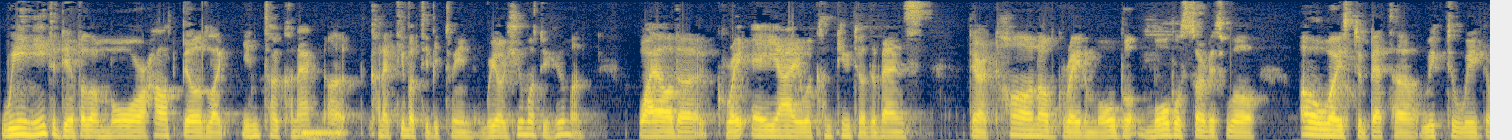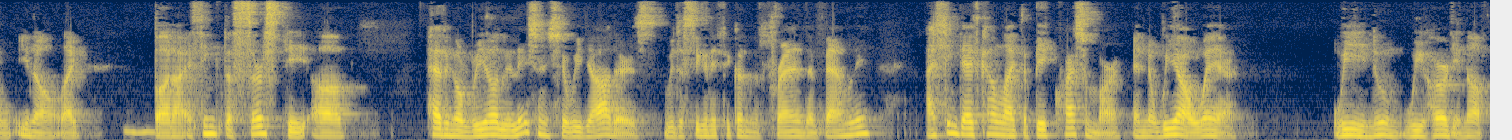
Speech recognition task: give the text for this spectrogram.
we need to develop more how to build like interconnect mm-hmm. uh, connectivity between real human to human while the great AI will continue to advance, there are a ton of great mobile mobile service will always do better week to week. You know, like. But I think the thirsty of having a real relationship with the others, with the significant friends and family, I think that's kind of like the big question mark. And we are aware, we knew, we heard enough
